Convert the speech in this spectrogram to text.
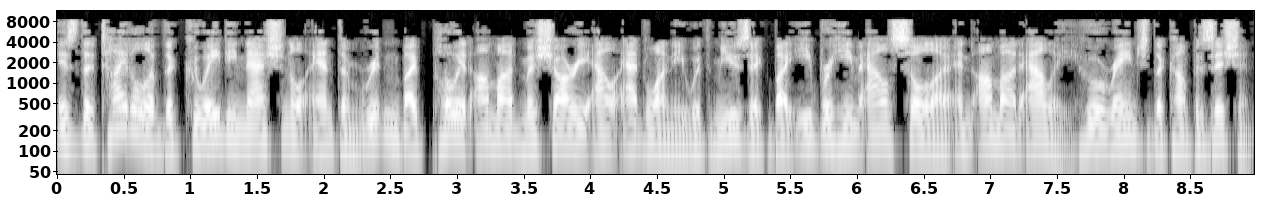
is the title of the Kuwaiti national anthem written by poet Ahmad Mashari al-Adwani with music by Ibrahim al-Sola and Ahmad Ali who arranged the composition.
